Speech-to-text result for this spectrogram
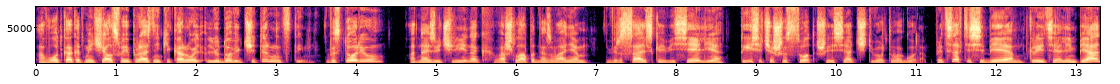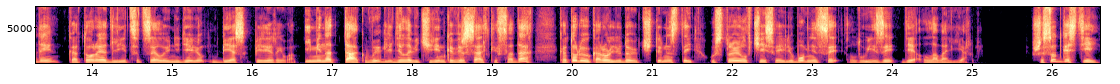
А вот как отмечал свои праздники король Людовик XIV. В историю одна из вечеринок вошла под названием «Версальское веселье 1664 года. Представьте себе открытие Олимпиады, которая длится целую неделю без перерыва. Именно так выглядела вечеринка в Версальских садах, которую король Людовик XIV устроил в честь своей любовницы Луизы де Лавальер. 600 гостей,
